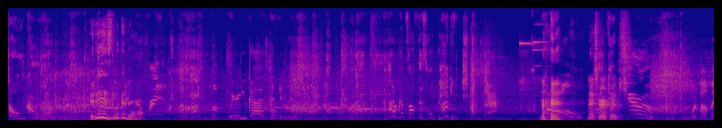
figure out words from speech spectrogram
So cool. It is. Look at that. Where are you guys headed? I thought it rents off this old baggage. Oh, nice reference. at. What about me?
